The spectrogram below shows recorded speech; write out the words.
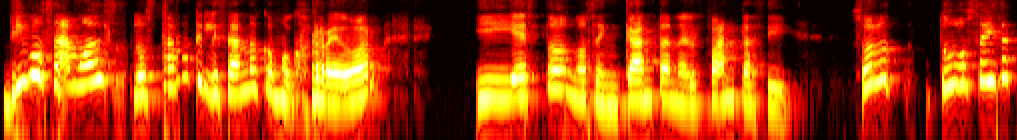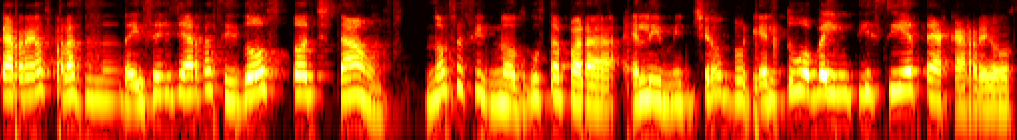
Divo Samuels lo están utilizando como corredor y esto nos encanta en el fantasy. Solo tuvo seis acarreos para 66 yardas y dos touchdowns. No sé si nos gusta para Ellie Mitchell, porque él tuvo 27 acarreos,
